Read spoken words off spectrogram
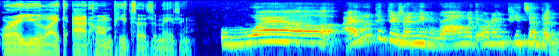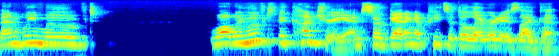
or are you like at home pizza is amazing? Well, I don't think there's anything wrong with ordering pizza, but then we moved. Well, we moved to the country, and so getting a pizza delivered is like a,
